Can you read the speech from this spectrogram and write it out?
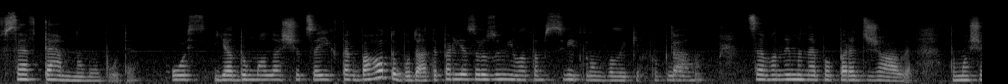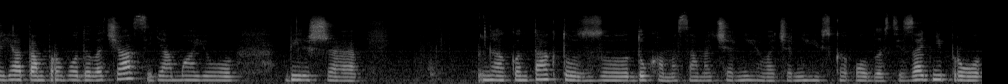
все в темному буде. Ось я думала, що це їх так багато буде, а тепер я зрозуміла, там з світлом великі проблеми. Це вони мене попереджали, тому що я там проводила час, я маю більше е, контакту з духами саме Чернігова, Чернігівської області. За Дніпро,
